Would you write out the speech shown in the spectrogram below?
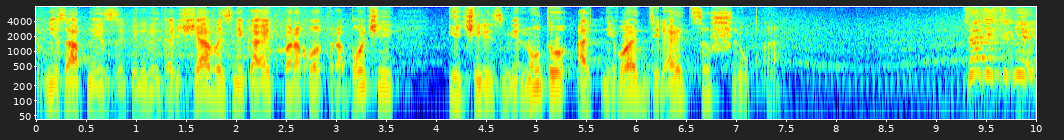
Внезапно из-за пелены дождя возникает пароход рабочий, и через минуту от него отделяется шлюпка. Дядя Стегней,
